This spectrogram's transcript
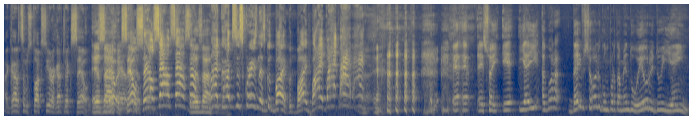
I got some stocks here, I got to Excel. Exato. Excel, Excel, Excel, Excel, Excel. Exato. My God, this is craziness. Goodbye, goodbye, bye, bye, bye, bye. é, é, é, isso aí. E, e aí, agora, daí você olha o comportamento do euro e do ien.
